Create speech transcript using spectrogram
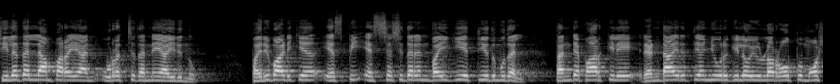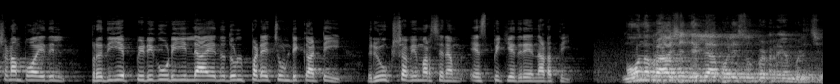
ചിലതെല്ലാം പറയാൻ ഉറച്ചു തന്നെയായിരുന്നു. പരിപാടിക്ക് എസ് പി എസ് ശശിധരൻ വൈകിയെത്തിയതു മുതൽ തന്റെ പാർക്കിലെ രണ്ടായിരത്തി അഞ്ഞൂറ് കിലോയുള്ള റോപ്പ് മോഷണം പോയതിൽ പ്രതിയെ പിടികൂടിയില്ല എന്നതുൾപ്പെടെ ചൂണ്ടിക്കാട്ടി രൂക്ഷ വിമർശനം എസ് പിക്കെതിരെ നടത്തി. മൂന്ന് പ്രാവശ്യം ജില്ലാ പോലീസ് സൂപ്രണ്ടറെ വിളിച്ചു.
